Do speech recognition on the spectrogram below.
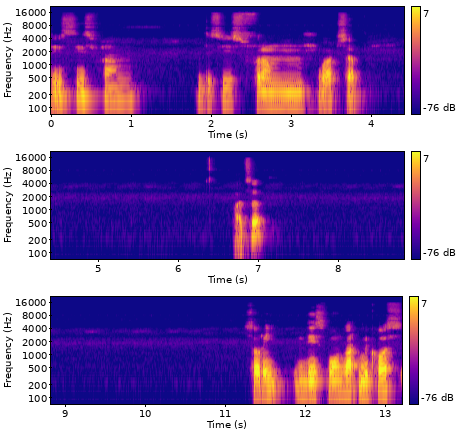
This is from this is from WhatsApp. WhatsApp. Sorry, this won't work because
